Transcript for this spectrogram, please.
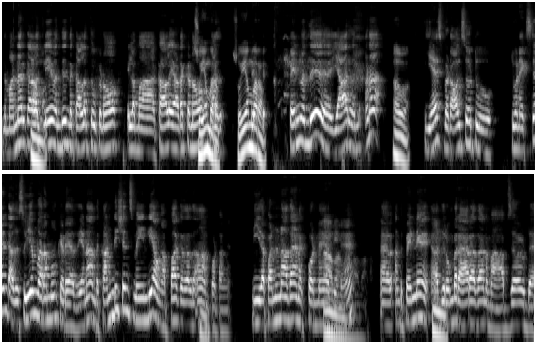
இந்த மன்னர் காலத்திலேயே வந்து இந்த கல்லை தூக்கணும் இல்ல காலை அடக்கணும். பெண் வந்து யார் வந்து ஆனா yes but also to to an extent அது சுயம் வரமும் கிடையாது ஏன்னா அந்த கண்டிஷன்ஸ் மெயின்லி அவங்க அப்பாக்கு தான். போட்டாங்க நீ இத பண்ணுனாதான் எனக்கு பொண்ணு அப்படின்னு அந்த பெண்ணே அது. ரொம்ப ரேரா தான் நம்ம அப்சர்வ்டு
